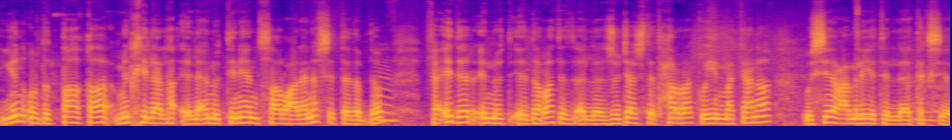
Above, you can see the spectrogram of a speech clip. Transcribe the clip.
ينقل الطاقة من خلال لأنه الاثنين صاروا على نفس التذبذب فقدر إنه ذرات الزجاج تتحرك وهي مكانها ويصير عملية التكسير.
